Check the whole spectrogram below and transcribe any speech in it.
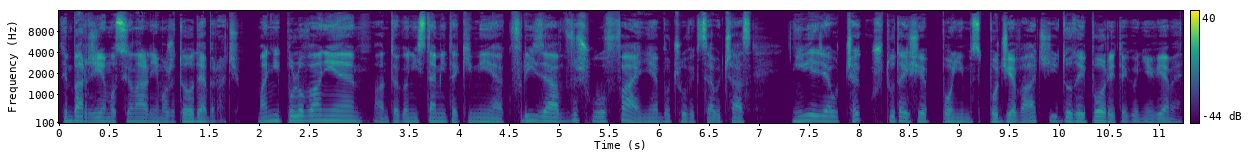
tym bardziej emocjonalnie może to odebrać. Manipulowanie antagonistami takimi jak Frieza wyszło fajnie, bo człowiek cały czas nie wiedział, czegoż tutaj się po nim spodziewać i do tej pory tego nie wiemy.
